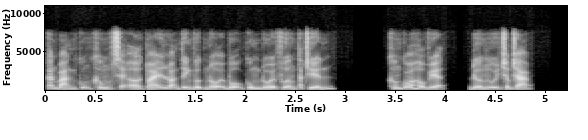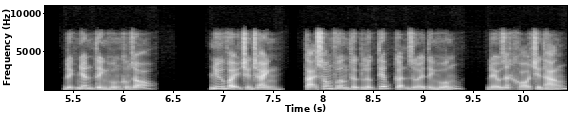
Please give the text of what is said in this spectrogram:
căn bản cũng không sẽ ở toái loạn tinh vực nội bộ cùng đối phương tác chiến. Không có hậu viện, đường lui chậm chạp. Địch nhân tình huống không rõ. Như vậy chiến tranh, tại song phương thực lực tiếp cận dưới tình huống, đều rất khó chiến thắng.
